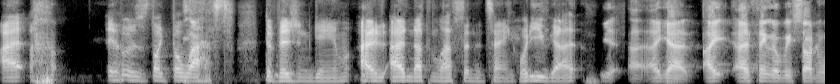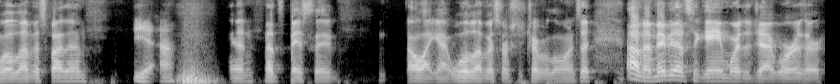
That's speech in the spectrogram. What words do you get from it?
I it was like the last division game. I, I had nothing left in the tank. What do you got? Yeah, I, I got. I I think they'll be starting Will Levis by then, Yeah. and that's basically all I got. Will Levis versus Trevor Lawrence. I, I don't know. Maybe that's a game where the Jaguars are.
